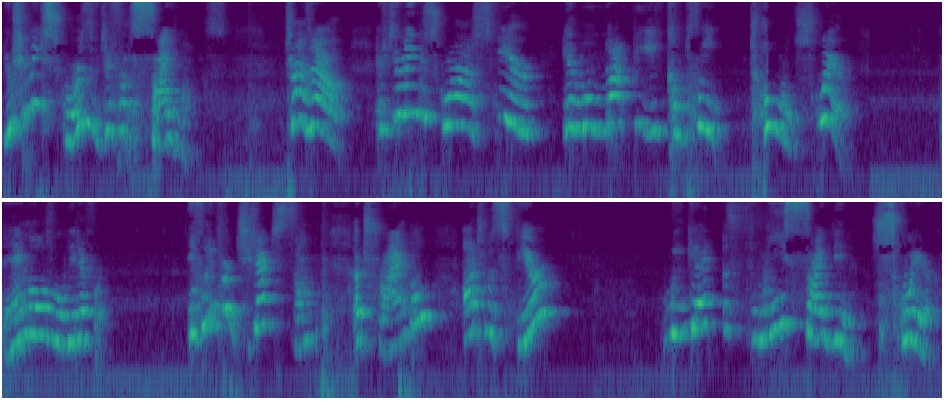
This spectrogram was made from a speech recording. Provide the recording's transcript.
you can make squares of different side lengths. Turns out, if you make a square on a sphere, it will not be a complete, total square. The angles will be different. If we project some a triangle onto a sphere, we get a three-sided square.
